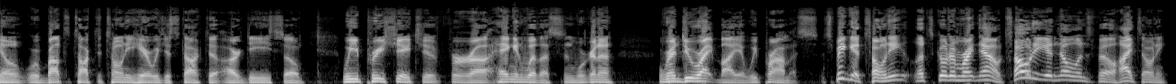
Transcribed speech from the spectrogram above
you know, we're about to talk to Tony here. We just talked to RD. So we appreciate you for, uh, hanging with us and we're going to, we're going to do right by you. We promise. Speaking of Tony, let's go to him right now. Tony in Nolensville. Hi, Tony.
